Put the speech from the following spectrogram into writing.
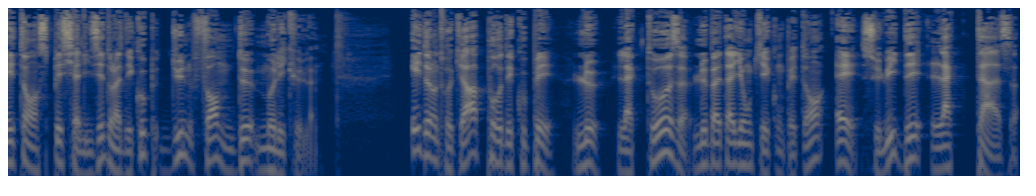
étant spécialisé dans la découpe d'une forme de molécule. Et dans notre cas, pour découper le lactose, le bataillon qui est compétent est celui des lactases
